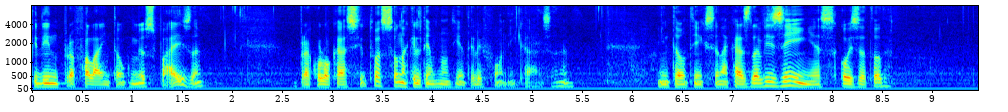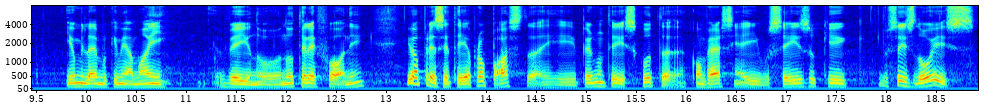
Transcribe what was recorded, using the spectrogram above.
pedindo para falar então com meus pais, né? para colocar a situação. Naquele tempo não tinha telefone em casa. Né? Então tinha que ser na casa da vizinha, essa coisa toda. E eu me lembro que minha mãe veio no, no telefone, eu apresentei a proposta e perguntei, escuta, conversem aí vocês, o que vocês dois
